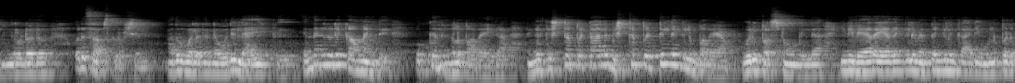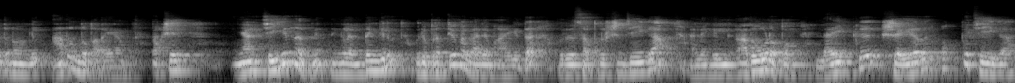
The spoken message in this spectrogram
നിങ്ങളുടെ ഒരു ഒരു സബ്സ്ക്രിപ്ഷൻ അതുപോലെ തന്നെ ഒരു ലൈക്ക് എന്തെങ്കിലും ഒരു കമന്റ് ഒക്കെ നിങ്ങൾ പറയുക. നിങ്ങൾക്ക് ഇഷ്ടപ്പെട്ടാലും ഇഷ്ടപ്പെട്ടില്ലെങ്കിലും പറയാം. ഒരു പ്രശ്നവുമില്ല. ഇനി വേറെ ഏതെങ്കിലും എന്തെങ്കിലും കാര്യം ഉൾപ്പെടുത്തണമെങ്കിൽ അതൊന്ന് പറയാം. പക്ഷേ ഞാൻ ചെയ്യുന്നതിന് നിങ്ങൾ എന്തെങ്കിലും ഒരു പ്രത്യുപകാരമായിട്ട് ഒരു സബ്സ്ക്രിപ്ഷൻ ചെയ്യുക അല്ലെങ്കിൽ അതോടൊപ്പം ലൈക്ക് ഷെയർ ഒക്കെ ചെയ്യുക.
